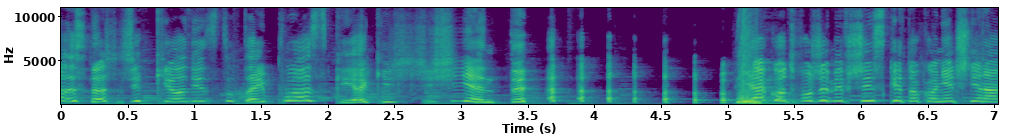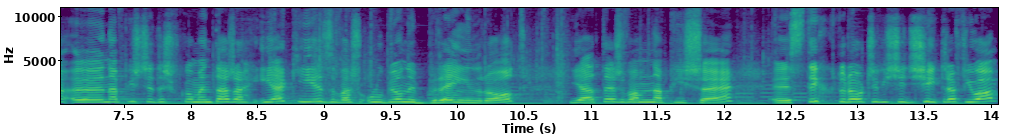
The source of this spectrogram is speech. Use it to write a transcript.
Ale zobaczcie, jaki on jest tutaj płaski, jakiś ściśnięty. Otworzymy wszystkie, to koniecznie na, e, napiszcie też w komentarzach, jaki jest wasz ulubiony brainrot. Ja też wam napiszę. E, z tych, które oczywiście dzisiaj trafiłam.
